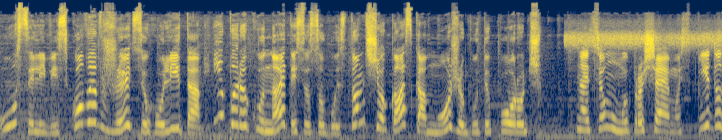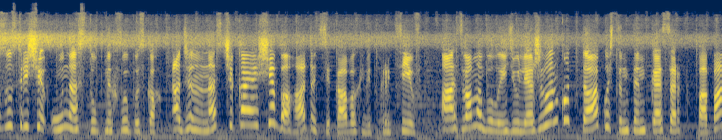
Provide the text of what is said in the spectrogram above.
у селі Військове вже цього літа і переконайтесь особисто, що казка може бути поруч. На цьому ми прощаємось і до зустрічі у наступних випусках, адже на нас чекає ще багато цікавих відкриттів. А з вами були Юлія Жиленко та Костянтин Кесар. Па-па!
